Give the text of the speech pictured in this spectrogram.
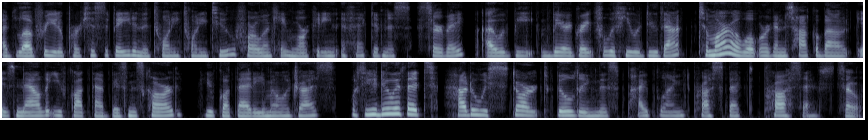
I'd love for you to participate in the 2022 401k Marketing Effectiveness Survey. I would be very grateful if you would do that. Tomorrow, what we're going to talk about is now that you've got that business card, you've got that email address, what do you do with it? How do we start building this pipeline prospect process? So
